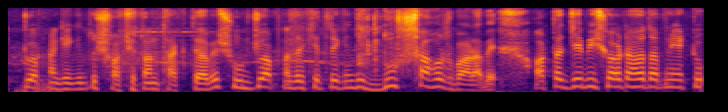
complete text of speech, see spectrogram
একটু আপনাকে কিন্তু সচেতন থাকতে হবে। সূর্য আপনাদের ক্ষেত্রে কিন্তু দুঃসাহস বাড়াবে। অর্থাৎ যে বিষয়টা হয়তো আপনি একটু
